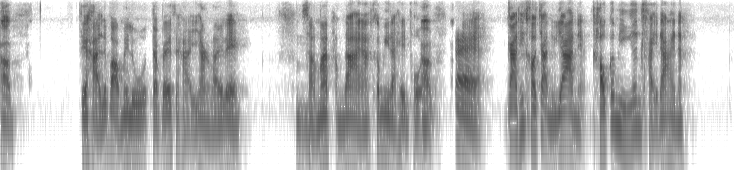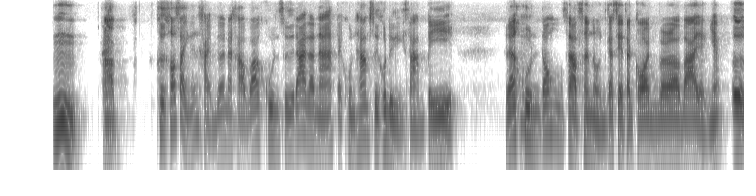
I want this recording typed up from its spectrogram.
ครับเสียหายหรือเปล่าไม่รู้ แต่ไม่ได้เสียหายอย่างร้ายแรงอืมสามารถทำได้นะก็มีหลายเหตุผลครับแต่การที่เขาจะอนุญาตเนี่ยเขาก็มีเงื่อนไขได้นะ อืมครับ คือเขาใส่เงื่อนไขมาด้วยนะครับ ว่าคุณซื้อได้แล้วนะ แต่คุณห้ามซื้อคนอื่นอีกสามปี แล้วคุณต้องสนับสนุนเกษตรกรบลาบลาอย่างเงี้ย เออ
